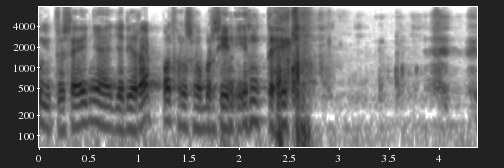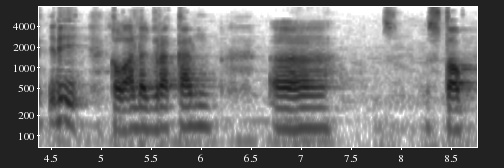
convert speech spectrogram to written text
gitu sayanya jadi repot harus ngebersihin intake. Jadi kalau ada gerakan uh, stop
